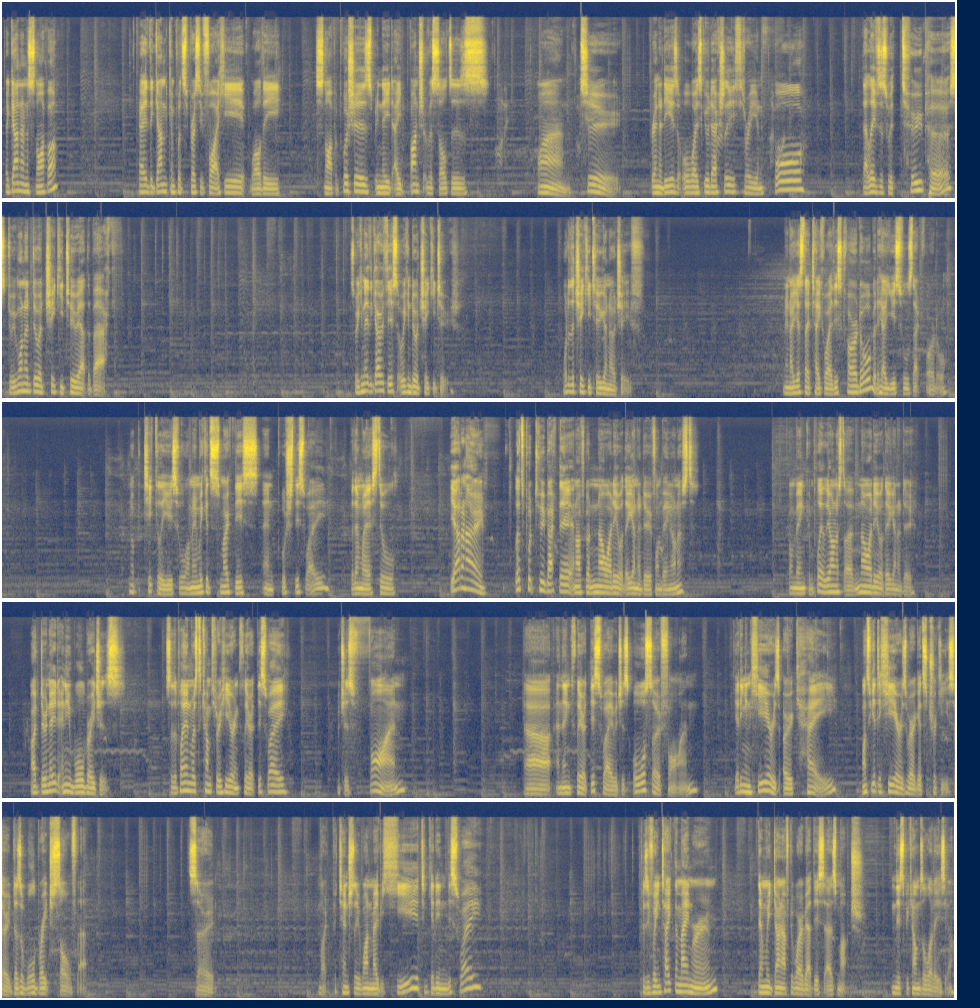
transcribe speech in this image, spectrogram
a gun and a sniper. Okay, the gun can put suppressive fire here while the sniper pushes. We need a bunch of assaulters. One, two. Grenadiers are always good actually. Three and four. That leaves us with two purse. Do we want to do a cheeky two out the back? So we can either go with this or we can do a cheeky two. What are the cheeky two going to achieve? I mean, I guess they take away this corridor, but how useful is that corridor? Not particularly useful. I mean, we could smoke this and push this way, but then we're still yeah, I don't know. Let's put two back there, and I've got no idea what they're going to do, if I'm being honest. If I'm being completely honest, I have no idea what they're going to do. Alright, do need any wall breaches? So the plan was to come through here and clear it this way, which is fine. Uh, and then clear it this way, which is also fine. Getting in here is okay. Once we get to here is where it gets tricky. So does a wall breach solve that? So, like potentially one maybe here to get in this way. Because if we can take the main room, then we don't have to worry about this as much. This becomes a lot easier.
